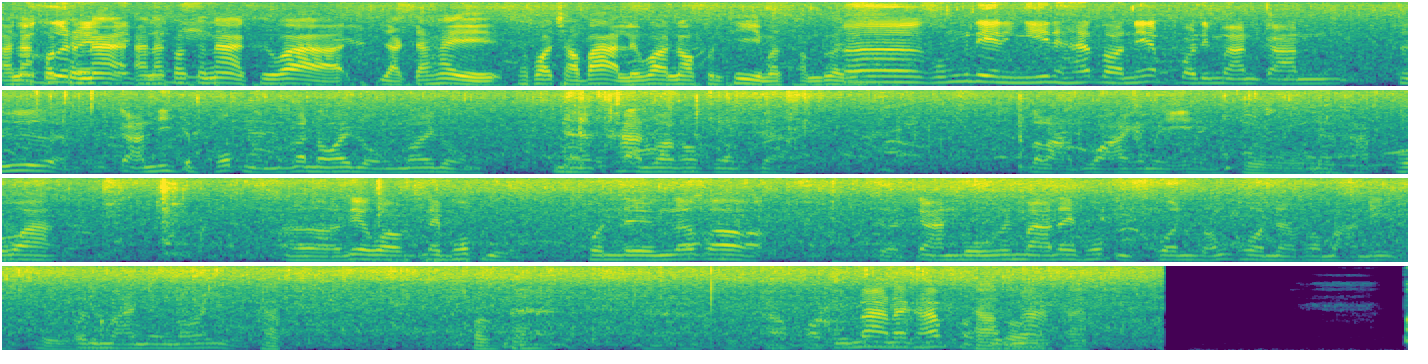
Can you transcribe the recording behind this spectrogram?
อนาคตข้างหน้าก็คือในอนาคตข้างหน้าคือว่าอยากจะให้เฉพาะชาวบ้านหรือว่านอกพื้นที่มาทำด้วยเออผมเรียนอย่างนี้นะฮะตอนนี้ปริมาณการซื้อการที่จะพบเนี่ยมันก็น้อยลงน้อยลงนะฮะคาดว่าเขาคงจะตลาดวายกันไปเองโอ้โหนะครับเพราะว่าเอ่อเรียกว่าได้พบอยู่คนหนึ่งแล้วก็ เกิดการบูมขึ้นมาได้พบอีกคนสองคนนะประมาณนี้ปริมาณยังน้อยอยู่ครับนะฮะอ่าขอบคุณมากนะครับขอบครับคุผณมมากครับป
